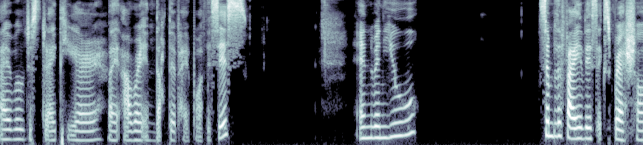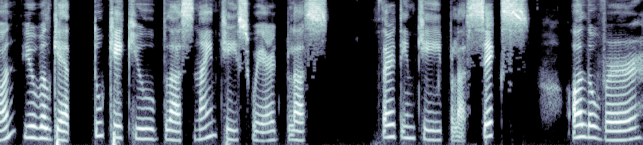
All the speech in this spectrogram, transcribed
I will just write here by our inductive hypothesis. And when you simplify this expression, you will get 2k cubed plus 9k squared plus 13k plus 6 all over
